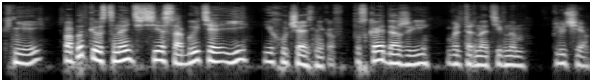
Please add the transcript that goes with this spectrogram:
к ней, попытка восстановить все события и их участников, пускай даже и в альтернативном ключе.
